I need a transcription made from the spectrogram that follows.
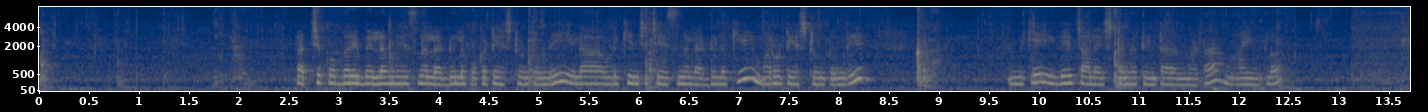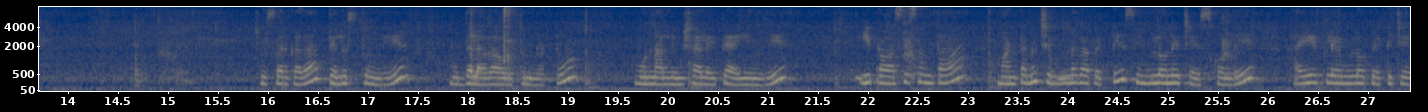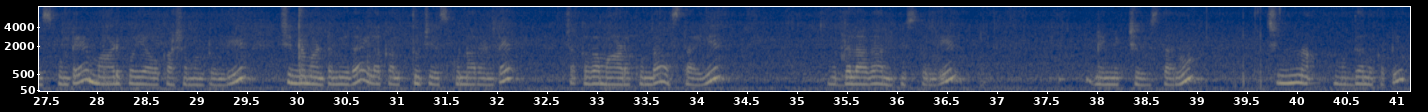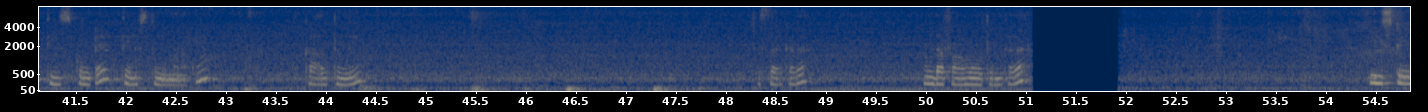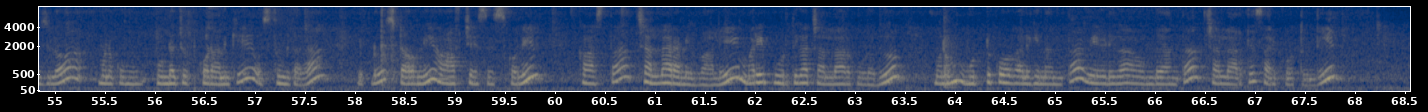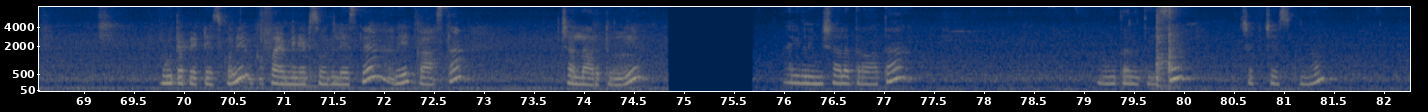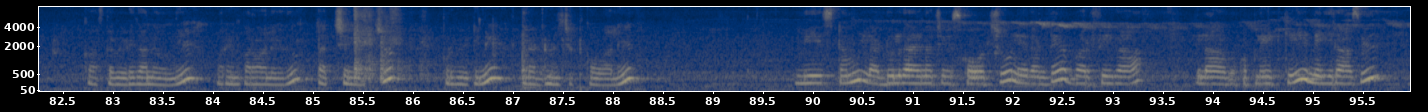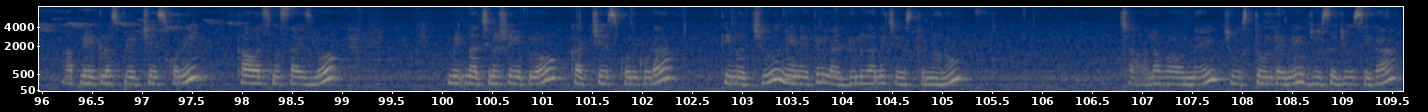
పచ్చి కొబ్బరి బెల్లం వేసిన లడ్డూలకు ఒక టేస్ట్ ఉంటుంది. ఇలా ఉడికించి చేసిన లడ్డూలకి మరో టేస్ట్ ఉంటుంది. అందుకే ఇవే చాలా ఇష్టంగా తింటారనమాట మా ఇంట్లో. చూసారు కదా తెలుస్తుంది ముద్దలాగా అవుతున్నట్టు. మూడు నాలుగు నిమిషాలు అయితే అయ్యింది. ఈ ప్రాసెస్ అంతా మంటను చిన్నగా పెట్టి సిమ్లోనే చేసుకోండి. హై ఫ్లేమ్లో పెట్టి చేసుకుంటే మాడిపోయే అవకాశం ఉంటుంది. చిన్న మంట మీద ఇలా కలుపుతూ చేసుకున్నారంటే చక్కగా మాడకుండా వస్తాయి. ముద్దలాగా అనిపిస్తుంది. నేను మీకు చూపిస్తాను. చిన్న ముద్దను ఒకటి తీసుకుంటే తెలుస్తుంది మనకు. కాలుతుంది. చూస్తారు కదా? ఉండ ఫామ్ అవుతుంది కదా? ఈ స్టేజ్లో మనకు ఉండ చుట్టుకోవడానికి వస్తుంది కదా ఇప్పుడు స్టవ్ని ఆఫ్ చేసేసుకొని కాస్త చల్లారనివ్వాలి. మరీ పూర్తిగా చల్లారకూడదు. మనం ముట్టుకోగలిగినంత వేడిగా ఉండేంత చల్లారితే సరిపోతుంది. మూత పెట్టేసుకొని ఒక ఫైవ్ మినిట్స్ వదిలేస్తే అది కాస్త చల్లారుతుంది. ఐదు నిమిషాల తర్వాత మూతను తీసి చెక్ చేసుకుందాం. కాస్త వేడిగానే ఉంది. మరేం పర్వాలేదు. టచ్ చేయొచ్చు. ఇప్పుడు వీటిని లడ్డూలు చుట్టుకోవాలి. మీ ఇష్టం లడ్డూలుగా అయినా చేసుకోవచ్చు. లేదంటే బర్ఫీగా ఇలా ఒక ప్లేట్కి నెయ్యి రాసి ఆ ప్లేట్లో స్ప్రెడ్ చేసుకొని కావాల్సిన సైజులో మీకు నచ్చిన షేప్లో కట్ చేసుకొని కూడా తినొచ్చు. నేనైతే లడ్డూలుగానే చేస్తున్నాను. చాలా బాగున్నాయి. చూస్తుంటేనే జ్యూసీ జ్యూసీగా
